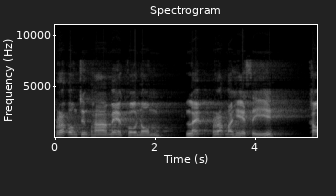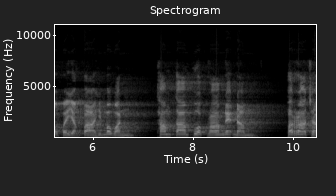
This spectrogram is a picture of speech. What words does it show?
พระองค์จึงพาแม่โคนม และพระมเหสี เข้าไปยังป่าหิมวันทำตามพวกพราหมณ์แนะนำพระราชา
